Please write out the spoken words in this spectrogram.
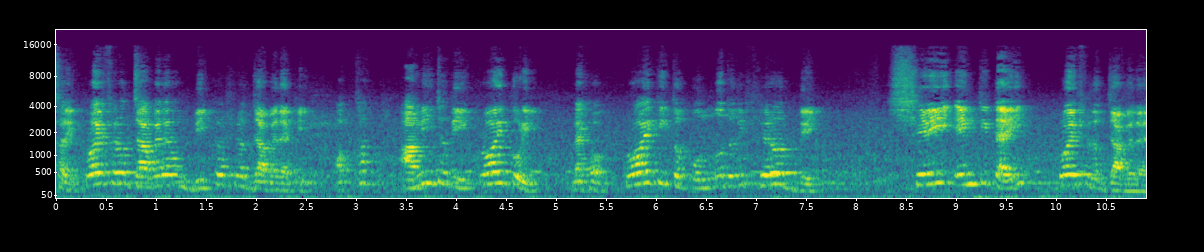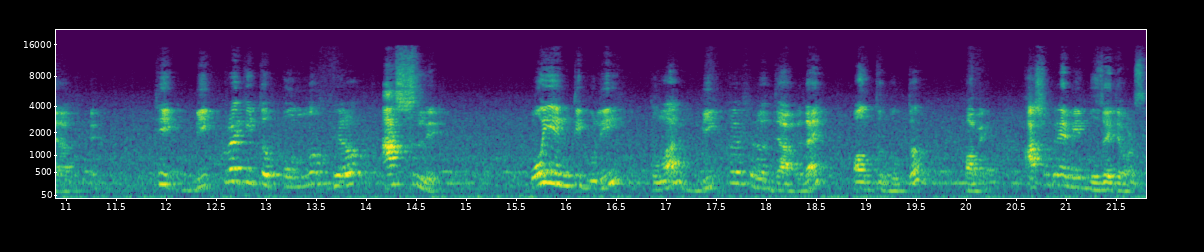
সরি ক্রয় ফেরত জাবেদা এবং বিক্রয় ফেরত জাবেদা কি? অর্থাৎ আমি যদি ক্রয় করি, দেখো, ক্রয়কৃত পণ্য যদি ফেরত দিই, সেই এন্ট্রিটাই ক্রয় ফেরত জাবেদায় আসবে। ঠিক বিক্রয়কৃত পণ্য ফেরত আসলে ওই এন্ট্রিগুলি তোমার বিক্রয় ফেরত যা বেদায় অন্তর্ভুক্ত হবে। আশা করি আমি বুঝাইতে পারছি।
